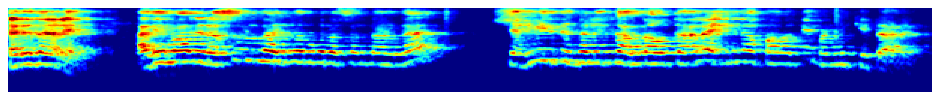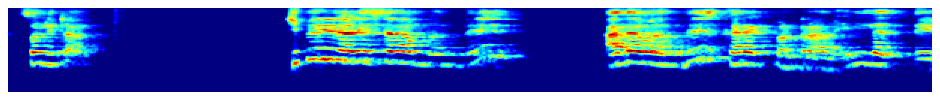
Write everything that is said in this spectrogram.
சரிதானே? அதே மாதிரி ரசூல்லா இன்னொரு முறை சொன்னாங்க ஷஹீதுகளுக்கு அல்லாஹு தாலா எல்லா பாவத்தை மன்னிக்கிட்டாரு சொல்லிட்டாங்க. ஜிபிரில் அலிஸ்லாம் வந்து அத வந்து கரெக்ட் பண்றாங்க. இல்லத்தை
